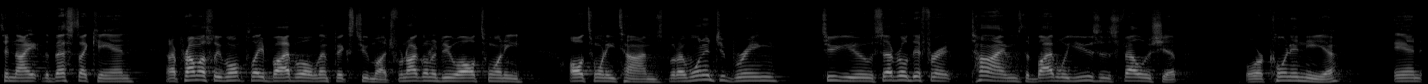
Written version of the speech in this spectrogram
tonight the best I can and I promise we won't play Bible Olympics too much. We're not going to do all 20 all 20 times, but I wanted to bring to you several different times the Bible uses fellowship or koinonia and,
